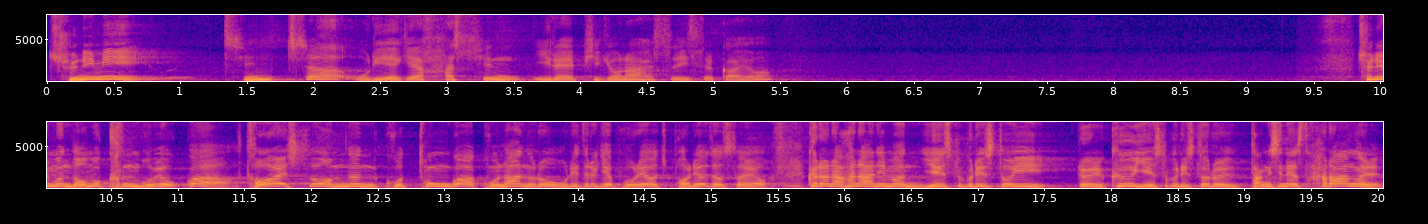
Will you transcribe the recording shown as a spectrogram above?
주님이 진짜 우리에게 하신 일에 비교나 할 수 있을까요? 주님은 너무 큰 모욕과 더할 수 없는 고통과 고난으로 우리들에게 버려, 버려졌어요. 그러나 하나님은 예수 그리스도를 그 예수 그리스도를 당신의 사랑을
